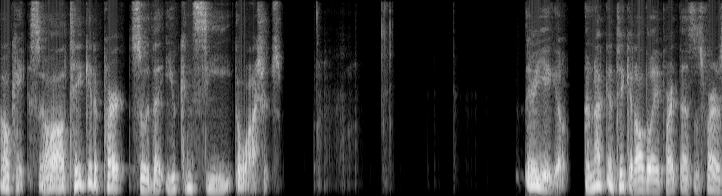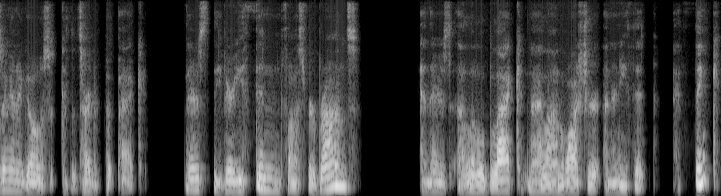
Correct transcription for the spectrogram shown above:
Okay, so I'll take it apart so that you can see the washers. There you go. I'm not going to take it all the way apart. That's as far as I'm going to go because it's hard to put back. There's the very thin phosphor bronze, and there's a little black nylon washer underneath it, I think.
